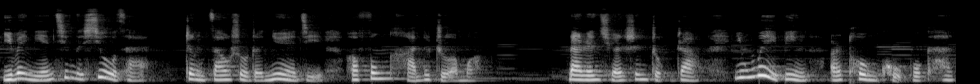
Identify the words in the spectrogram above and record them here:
一位年轻的秀才。正遭受着疟疾和风寒的折磨，那人全身肿胀，因胃病而痛苦不堪。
